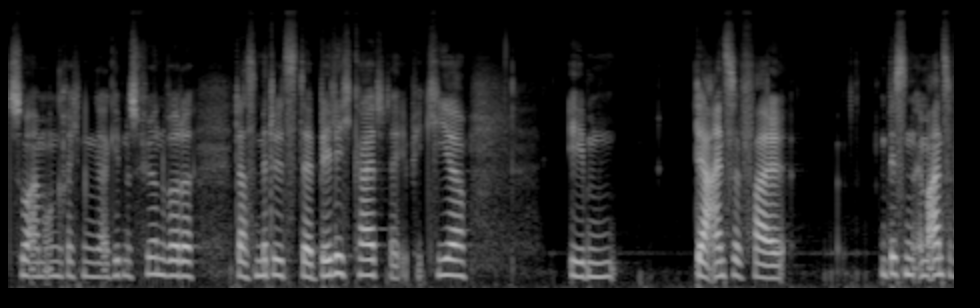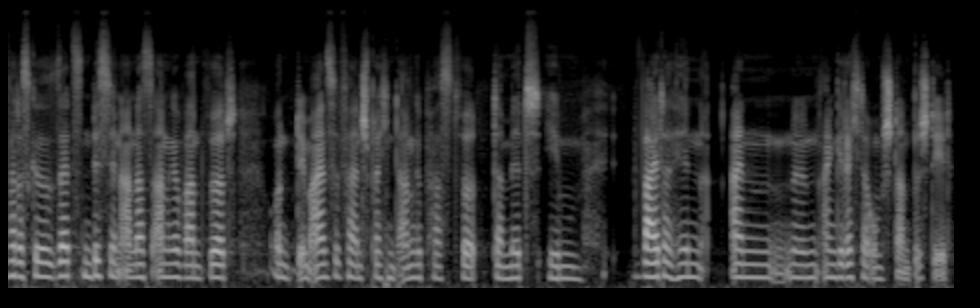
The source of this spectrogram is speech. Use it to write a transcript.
zu einem ungerechten Ergebnis führen würde, dass mittels der Billigkeit, der Epikir, eben der Einzelfall ein bisschen im Einzelfall das Gesetz ein bisschen anders angewandt wird und dem Einzelfall entsprechend angepasst wird, damit eben weiterhin ein, ein gerechter Umstand besteht.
